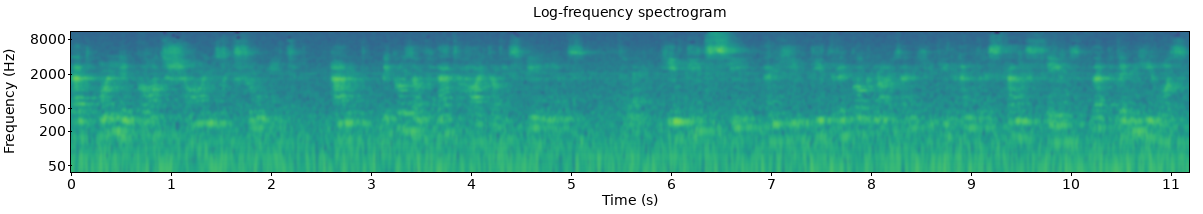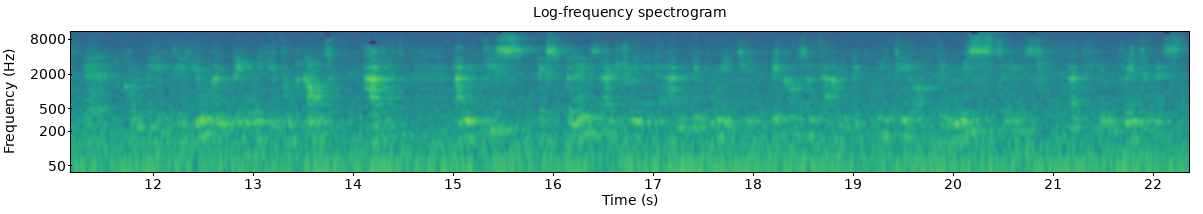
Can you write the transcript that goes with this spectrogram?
that only God shines through it. And because of that height of experience, he did see and he did recognize and he did understand things that when he was a completely human being, he could not have it. And this explains actually the ambiguity because of the ambiguity of the mysteries that he witnessed.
